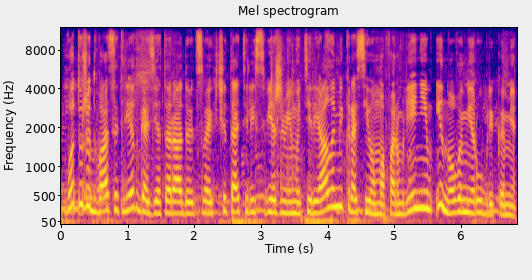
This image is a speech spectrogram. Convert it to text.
Вот уже 20 лет газета радует своих читателей свежими материалами, красивым оформлением и новыми рубриками.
